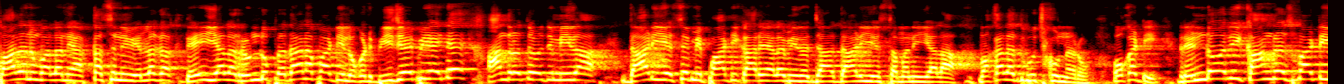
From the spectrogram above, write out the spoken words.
బాధను వాళ్ళని అక్కసుని వెళ్ళగక్కితే ఇవాళ రెండు ప్రధాన పార్టీలు ఒకటి బీజేపీ అయితే ఆంధ్రజ్యోతి మీద దాడి చేస్తే మీ పార్టీ కార్యాలయం మీద జా- దాడి చేస్తామని ఇవాళ వకాలత్ పుచ్చుకున్నారు. ఒకటి. రెండోది కాంగ్రెస్ పార్టీ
